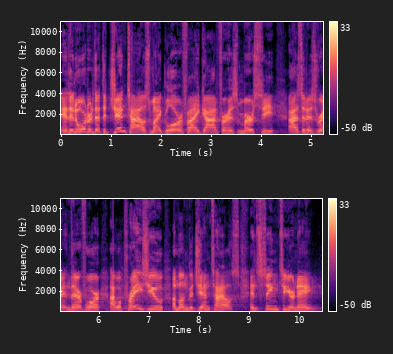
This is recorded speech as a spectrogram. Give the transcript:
and in order that the Gentiles might glorify God for his mercy, as it is written, Therefore I will praise you among the Gentiles and sing to your name.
